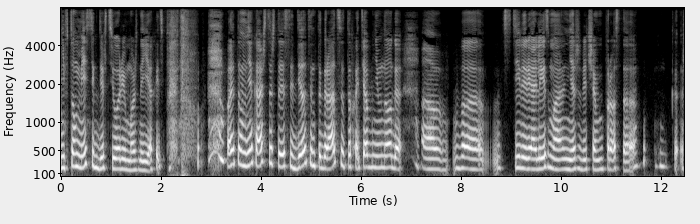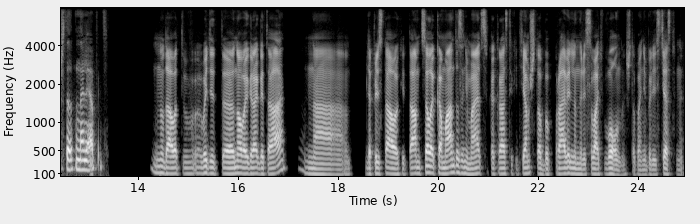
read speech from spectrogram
не в том месте, где в теории можно ехать, поэтому Поэтому мне кажется, что если делать интеграцию, то хотя бы немного э, в стиле реализма, нежели чем просто что-то наляпать. Ну да, вот выйдет э, новая игра GTA на для приставок, и там целая команда занимается как раз-таки тем, чтобы правильно нарисовать волны, чтобы они были естественные.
